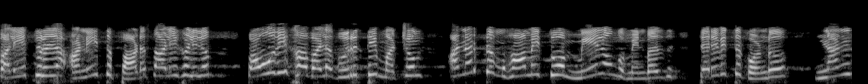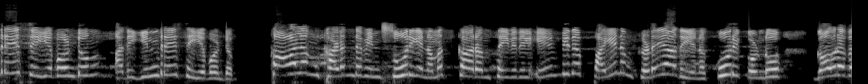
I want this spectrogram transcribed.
வலயத்திலுள்ள அனைத்து பாடசாலைகளிலும் பௌதிக வள விருத்தி மற்றும் அனர்த்த முகாமைத்துவம் மேலோங்கும் என்பது தெரிவித்துக் கொண்டு நன்றே செய்ய வேண்டும் அது இன்றே செய்ய வேண்டும். காலம் கடந்தவின் சூரிய நமஸ்காரம் செய்வதில் எவ்வித பயனும் கிடையாது என கூறிக்கொண்டு கௌரவ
